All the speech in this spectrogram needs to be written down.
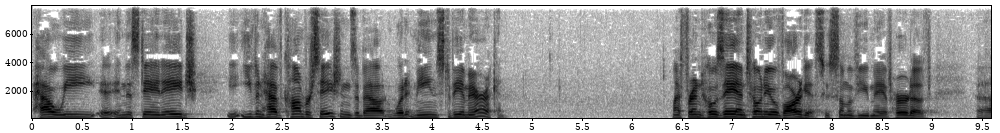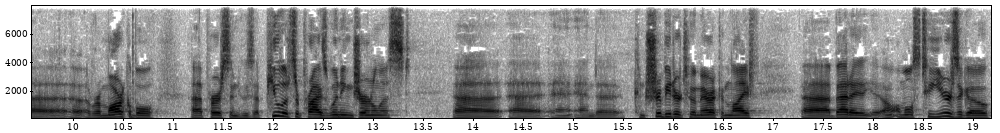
how we, in this day and age, even have conversations about what it means to be American. My friend Jose Antonio Vargas, who some of you may have heard of, uh, a remarkable uh, person who's a Pulitzer Prize winning journalist uh, uh, and a contributor to American life. Uh, about a, almost two years ago,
